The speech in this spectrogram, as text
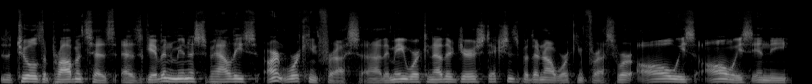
the tools the province has, has given municipalities aren't working for us. Uh, they may work in other jurisdictions, but they're not working for us. We're always, always in the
